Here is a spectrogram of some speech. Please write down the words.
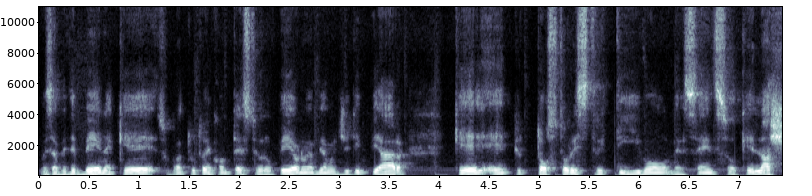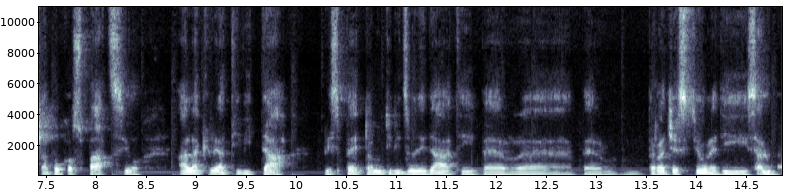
Voi sapete bene che soprattutto nel contesto europeo noi abbiamo il GDPR che è piuttosto restrittivo, nel senso che lascia poco spazio alla creatività rispetto all'utilizzo dei dati per, eh, per, per la gestione di salute.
